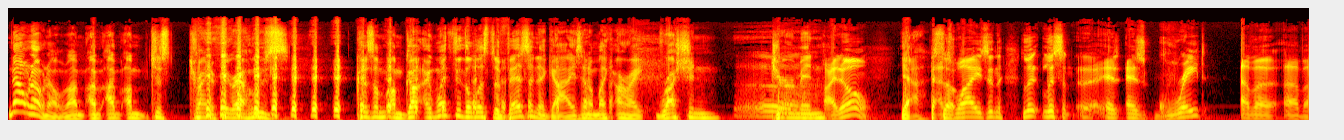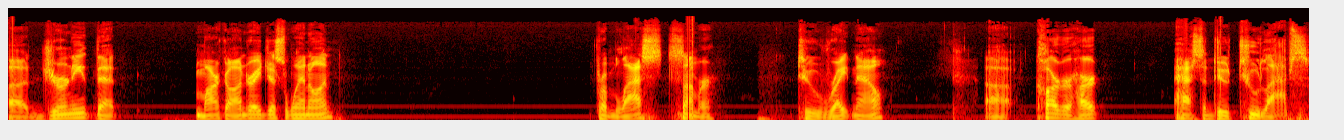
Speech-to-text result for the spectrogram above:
no, no, no. I'm I'm I'm- I'm just trying to figure out who's because I'm I'm go, I went through the list of Vezina guys and I'm like, all right, Russian, uh, German, I know. Yeah. That's so- why he's in. The, li- listen, uh, as, as great of a of a journey that Marc Andre just went on from last summer to right now, uh, Carter Hart has to do two laps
